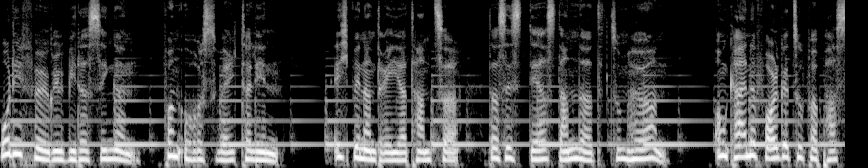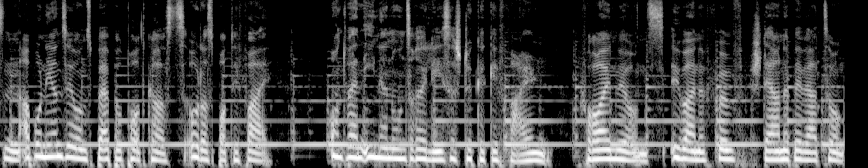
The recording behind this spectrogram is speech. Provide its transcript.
Wo die Vögel wieder singen von Urs Welterlin. Ich bin Andrea Tanzer. Das ist der Standard zum Hören. Um keine Folge zu verpassen, abonnieren Sie uns bei Apple Podcasts oder Spotify. Und wenn Ihnen unsere Leserstücke gefallen, freuen wir uns über eine 5-Sterne-Bewertung.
